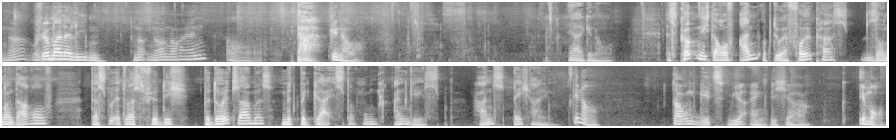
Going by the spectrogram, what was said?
Na, und Für noch, meine Lieben. noch, noch, noch einen. Oh. Da, genau. Ja, genau. Es kommt nicht darauf an, ob du Erfolg hast, sondern darauf, dass du etwas für dich Bedeutsames mit Begeisterung angehst. Hans Bechheim. Genau. Darum geht es mir eigentlich ja immer.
